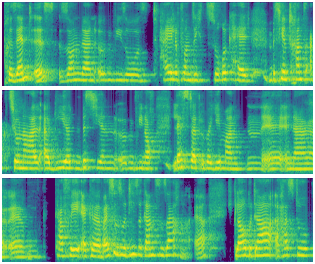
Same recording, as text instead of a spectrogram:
präsent ist, sondern irgendwie so Teile von sich zurückhält, ein bisschen transaktional agiert, ein bisschen irgendwie noch lästert über jemanden äh, in einer äh, Kaffeeecke, weißt du, so diese ganzen Sachen. Ja? Ich glaube, da hast du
